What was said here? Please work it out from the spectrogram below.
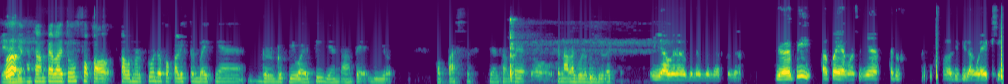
ya Gua- jangan sampai lah itu vokal kalau menurut gua udah vokalis terbaiknya girl group JYP jangan sampai di kopas jangan sampai kena lagu-lagu jelek Iya benar benar benar benar. Ya, tapi apa ya maksudnya, aduh kalau dibilang lacking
